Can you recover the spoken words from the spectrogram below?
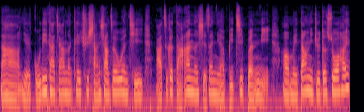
那也鼓励大家呢可以去想一想这个问题，把这个答案呢写在你的笔记本里哦。每当你觉得说，嘿，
